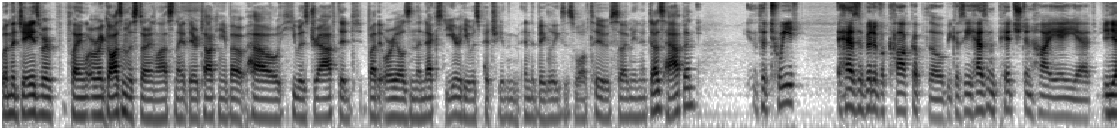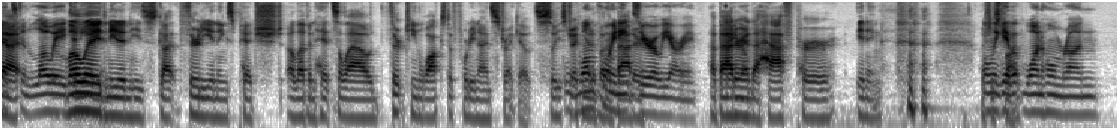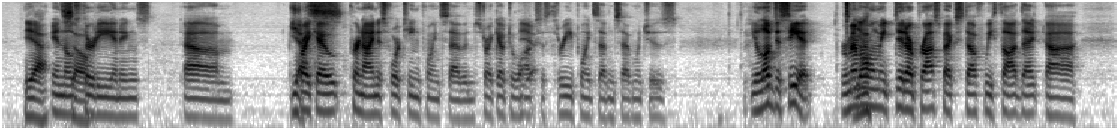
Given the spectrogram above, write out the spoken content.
when the Jays were playing or when Gausman was starting last night, they were talking about how he was drafted by the Orioles, and the next year he was pitching in, in the big leagues as well too. So I mean, it does happen. the tweet has a bit of a cock up though because he hasn't pitched in high A yet. He Yeah, pitched in low A. Low A Dunedin. Dunedin, he's got 30 innings pitched, 11 hits allowed, 13 walks to 49 strikeouts. So he's striking One at about a point eight batter, zero ERA. a batter and a half per inning. Only gave fun. up one home run yeah in those so- thirty innings. Um, Yes. strikeout per nine is fourteen point seven. Strikeout to walks is three point seven seven, which is you love to see it. Remember Yeah. when we did our prospect stuff, we thought that uh,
